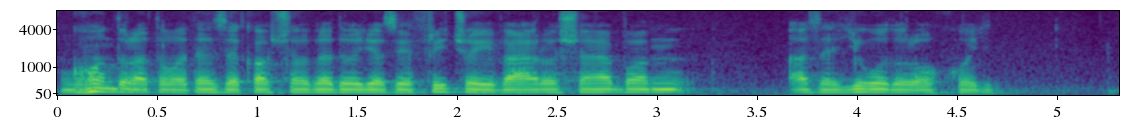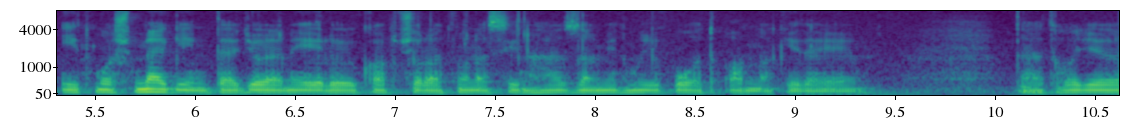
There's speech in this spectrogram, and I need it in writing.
gondolatomat ezzel kapcsolatban, de hogy azért Fricsai városában az egy jó dolog, hogy itt most megint egy olyan élő kapcsolat van a színházzal, mint mondjuk volt annak idején. Tehát, hogy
